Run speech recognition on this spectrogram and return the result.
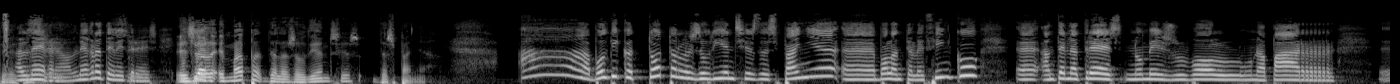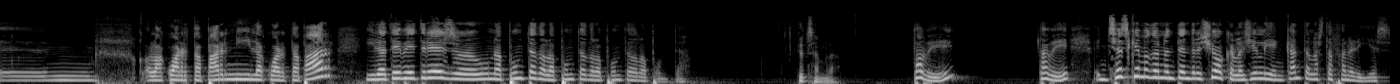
TV3. El negre, el negre TV3. I És què? el, el mapa de les audiències d'Espanya. Ah, vol dir que totes les audiències d'Espanya eh, volen Telecinco, eh, Antena 3 només el vol una part, eh, la quarta part ni la quarta part, i la TV3 eh, una punta de la punta de la punta de la punta. Què et sembla? Està bé, està bé. Saps què m'ha dona a entendre això? Que a la gent li encanta les tafaneries.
